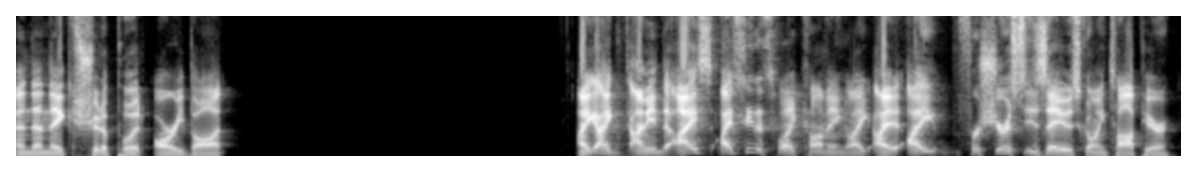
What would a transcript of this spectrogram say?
And then they should have put Ahri bot. I, I, I mean, I, I see this play coming. Like, I, I for sure see Zeus going top here.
